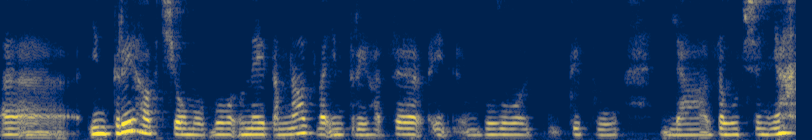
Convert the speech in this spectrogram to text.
е, інтрига в чому, бо у неї там назва інтрига. Це було типу для залучення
